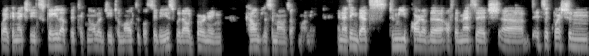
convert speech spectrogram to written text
where I can actually scale up the technology to multiple cities without burning countless amounts of money. And I think that's to me part of the of the message. Uh, it's a question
